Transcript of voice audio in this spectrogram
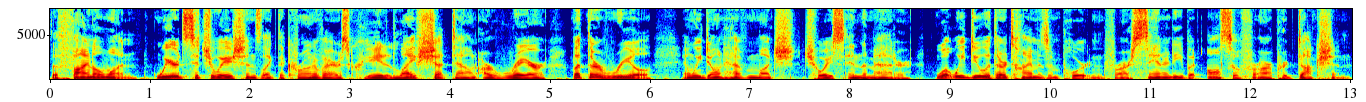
the final one. Weird situations like the coronavirus created life shutdown are rare, but they're real, and we don't have much choice in the matter. What we do with our time is important for our sanity, but also for our production.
